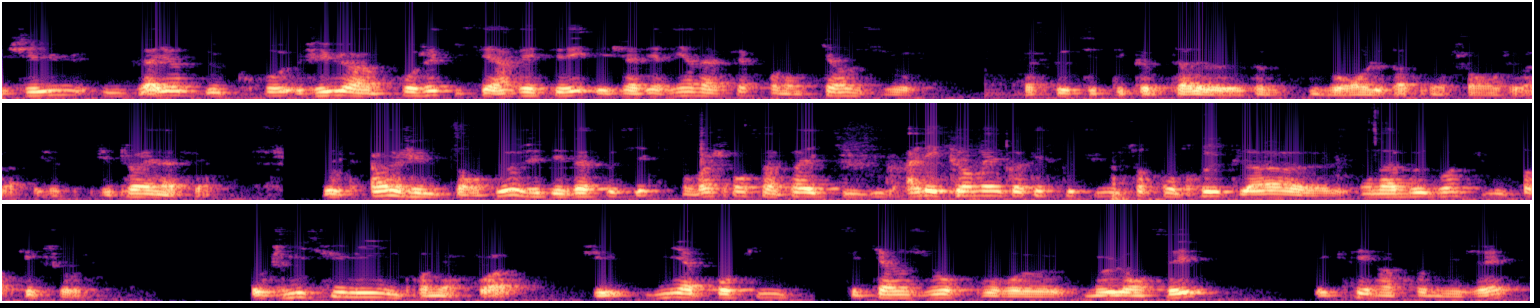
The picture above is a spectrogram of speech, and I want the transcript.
j'ai eu une période de creux, j'ai eu un projet qui s'est arrêté et j'avais rien à faire pendant 15 jours. Parce que c'était comme ça, comme souvent, le patron change, voilà. J'ai plus rien à faire. Donc, un, j'ai le temps. Deux, j'ai des associés qui sont vachement sympas et qui me disent Allez, quand même, quand est-ce que tu nous sors ton truc là euh, On a besoin que tu nous sortes quelque chose. Donc je m'y suis mis une première fois. J'ai mis à profit ces 15 jours pour euh, me lancer, écrire un premier jet.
